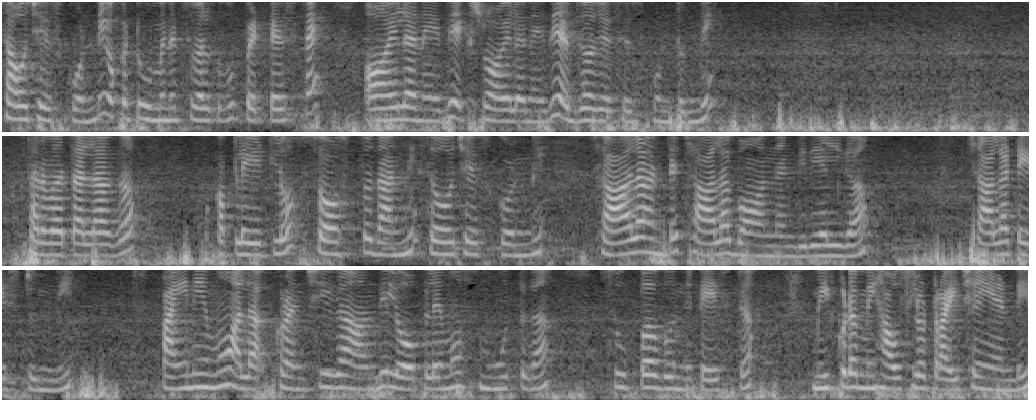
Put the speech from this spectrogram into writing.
సర్వ్ చేసుకోండి. ఒక టూ మినిట్స్ వరకు పెట్టేస్తే ఆయిల్ అనేది ఎక్స్ట్రా ఆయిల్ అనేది అబ్జర్వ్ చేసేసుకుంటుంది. తర్వాత అలాగా ఒక ప్లేట్లో సాస్తో దాన్ని సర్వ్ చేసుకోండి. చాలా అంటే చాలా బాగుందండి రియల్గా చాలా టేస్ట్ ఉంది. పైనేమో అలా క్రంచీగా ఉంది లోపలేమో స్మూత్గా సూపర్బ్ ఉంది టేస్ట్ మీరు కూడా మీ హౌస్లో ట్రై చేయండి.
